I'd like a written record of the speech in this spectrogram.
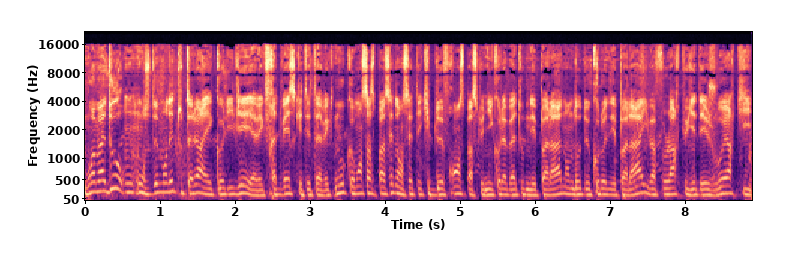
Mohamedou, on, se demandait tout à l'heure avec Olivier et avec Fred Vest qui était avec nous comment ça se passait dans cette équipe de France parce que Nicolas Batum n'est pas là, Nando De Colo n'est pas là. Il va falloir qu'il y ait des joueurs qui,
